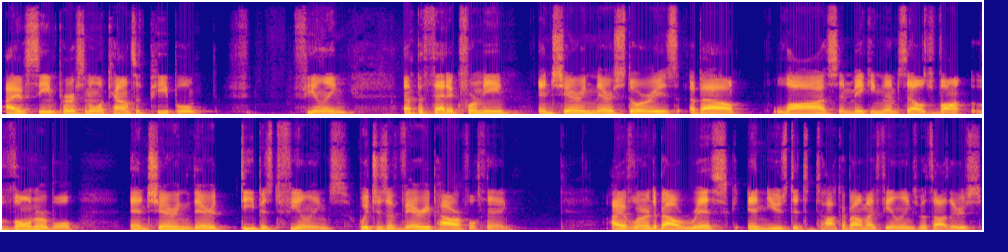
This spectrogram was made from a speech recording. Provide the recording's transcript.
I have seen personal accounts of people f- feeling empathetic for me and sharing their stories about loss and making themselves vulnerable and sharing their deepest feelings, which is a very powerful thing. I have learned about risk and used it to talk about my feelings with others.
